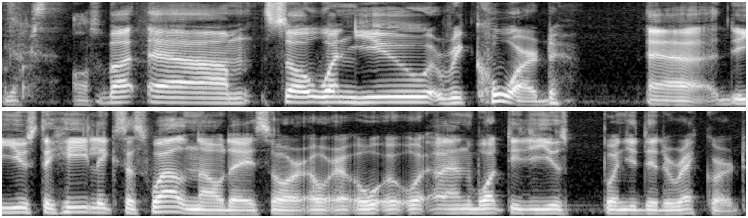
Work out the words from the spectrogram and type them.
of Yeah, course. awesome. But um, so when you record, uh, do you use the Helix as well nowadays, or, or, or, or and what did you use when you did a record?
